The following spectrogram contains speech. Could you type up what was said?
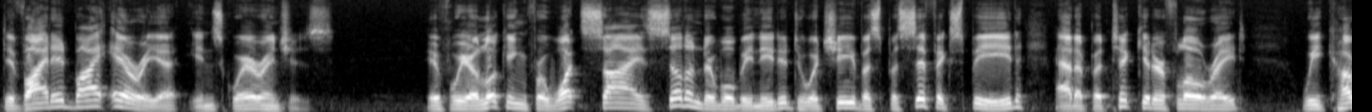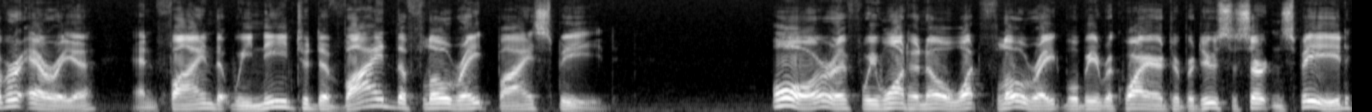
divided by area in square inches. If we are looking for what size cylinder will be needed to achieve a specific speed at a particular flow rate, we cover area and find that we need to divide the flow rate by speed. Or if we want to know what flow rate will be required to produce a certain speed,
